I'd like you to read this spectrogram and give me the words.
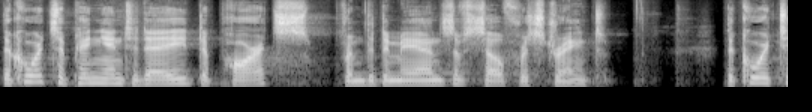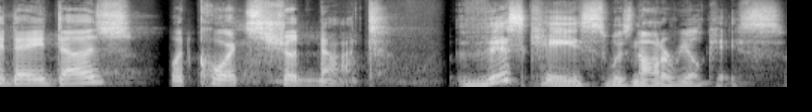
the court's opinion today departs from the demands of self-restraint. The court today does what courts should not. This case was not a real case.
